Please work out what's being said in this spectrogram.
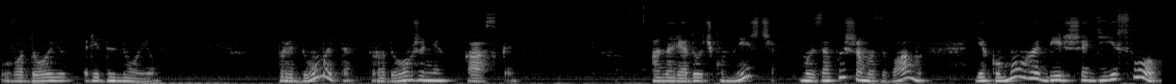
водою рідиною. Придумайте продовження казки. А на рядочку нижче ми запишемо з вами якомога більше дієслов,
